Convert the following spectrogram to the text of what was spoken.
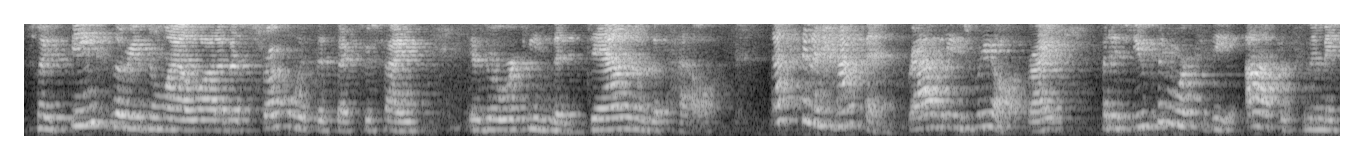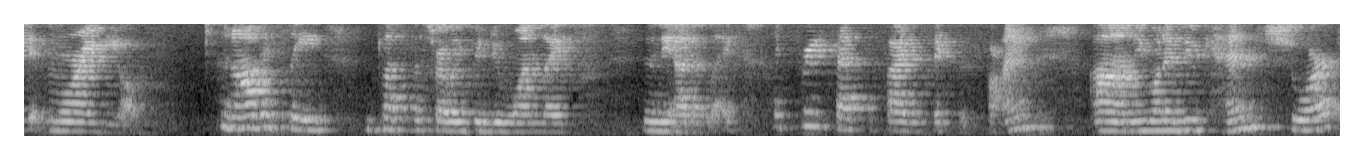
So I think the reason why a lot of us struggle with this exercise is we're working the down of the pedal. That's going to happen. Gravity's real, right? But if you can work the up, it's going to make it more ideal. And obviously, it's less of a struggle. You can do one leg than the other leg. Like three sets of five to six is fine. Um, you want to do 10, sure,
